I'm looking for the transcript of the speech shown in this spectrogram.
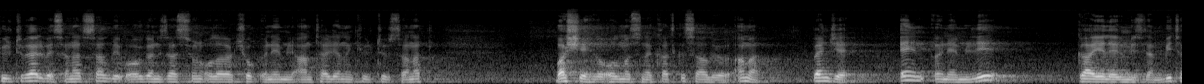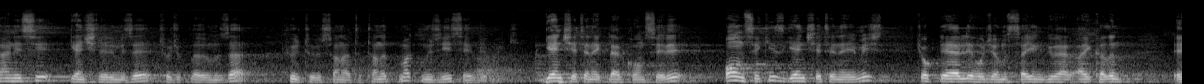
kültürel ve sanatsal bir organizasyon olarak çok önemli. Antalya'nın kültür sanat baş şehri olmasına katkı sağlıyor ama bence en önemli gayelerimizden bir tanesi gençlerimize, çocuklarımıza kültürü, sanatı tanıtmak, müziği sevdirmek. Genç Yetenekler Konseri 18 genç yeteneğimiz çok değerli hocamız Sayın Güver Aykal'ın e,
